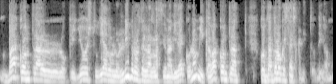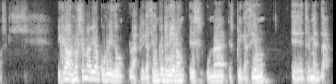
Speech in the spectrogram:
va contra lo que yo he estudiado en los libros de la racionalidad económica, va contra, contra todo lo que está escrito, digamos. Y claro, no se me había ocurrido, la explicación que me dieron es una explicación eh, tremenda.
